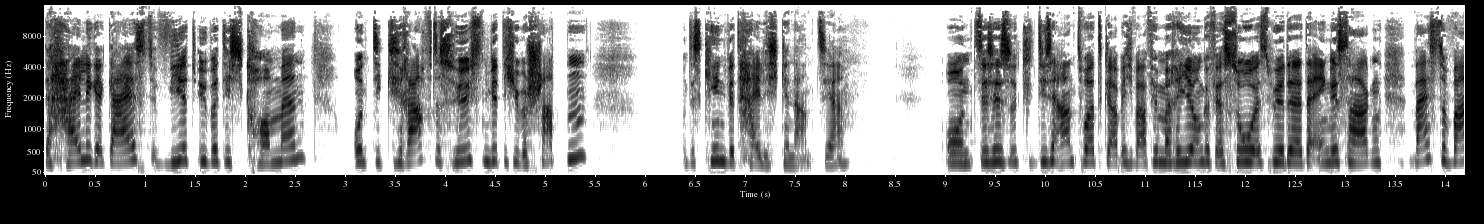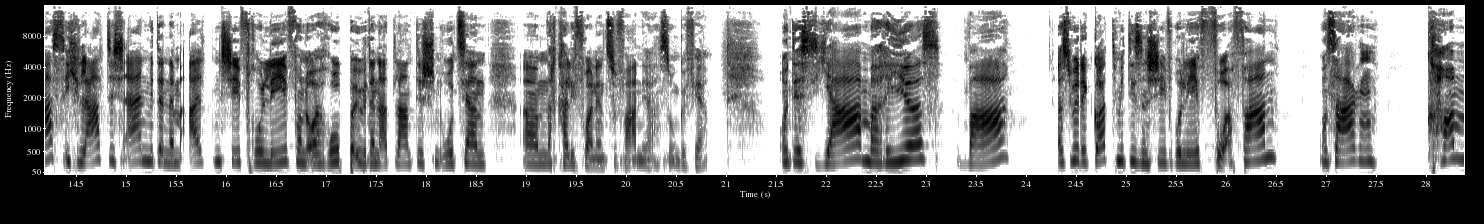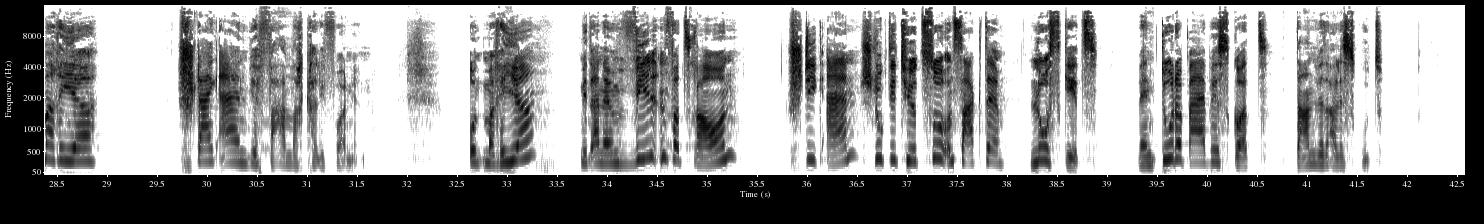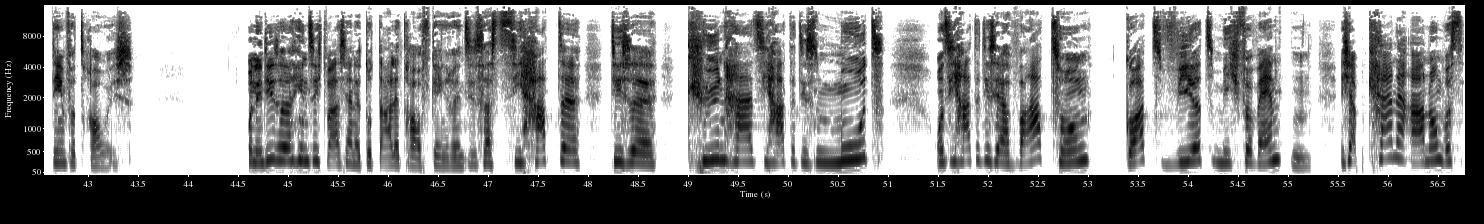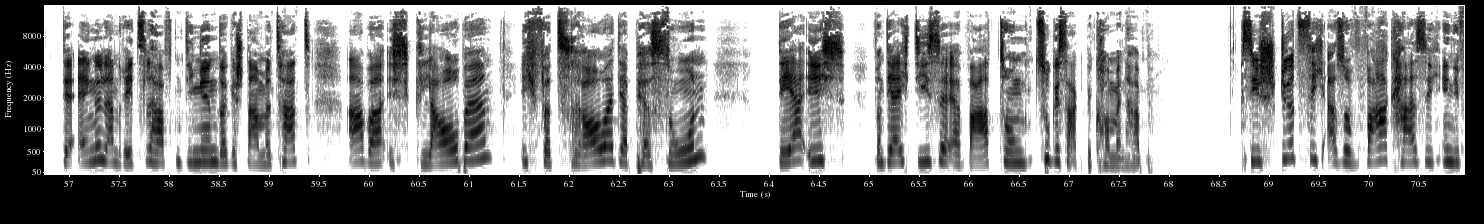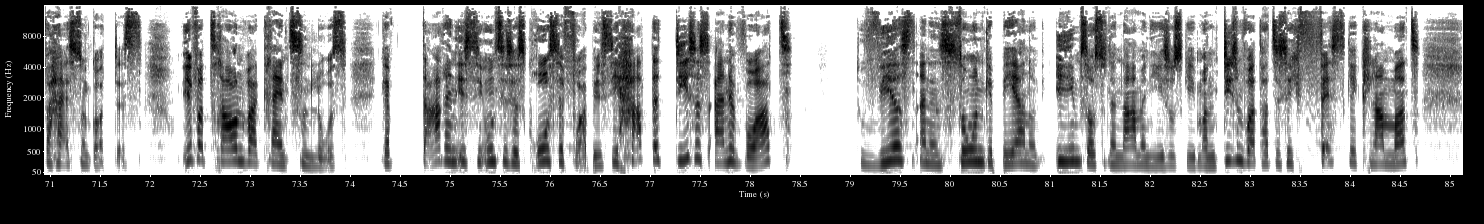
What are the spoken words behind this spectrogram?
der Heilige Geist wird über dich kommen und die Kraft des Höchsten wird dich überschatten und das Kind wird heilig genannt, ja. Und das ist, diese Antwort, glaube ich, war für Maria ungefähr so, als würde der Engel sagen, weißt du was, ich lade dich ein, mit einem alten Chevrolet von Europa über den Atlantischen Ozean ähm, nach Kalifornien zu fahren, ja, so ungefähr. Und das Ja Marias war, als würde Gott mit diesem Chevrolet vorfahren und sagen, komm Maria, steig ein, wir fahren nach Kalifornien. Und Maria mit einem wilden Vertrauen stieg ein, schlug die Tür zu und sagte, los geht's. Wenn du dabei bist, Gott, dann wird alles gut. Dem vertraue ich. Und in dieser Hinsicht war sie eine totale Draufgängerin. Das heißt, sie hatte diese Kühnheit, sie hatte diesen Mut und sie hatte diese Erwartung, Gott wird mich verwenden. Ich habe keine Ahnung, was der Engel an rätselhaften Dingen da gestammelt hat, aber ich glaube, ich vertraue der Person, der ich von der ich diese Erwartung zugesagt bekommen habe. Sie stürzt sich also waghalsig in die Verheißung Gottes. Ihr Vertrauen war grenzenlos. Ich glaube, darin ist sie uns dieses große Vorbild. Sie hatte dieses eine Wort, du wirst einen Sohn gebären und ihm sollst du den Namen Jesus geben. An diesem Wort hat sie sich festgeklammert,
